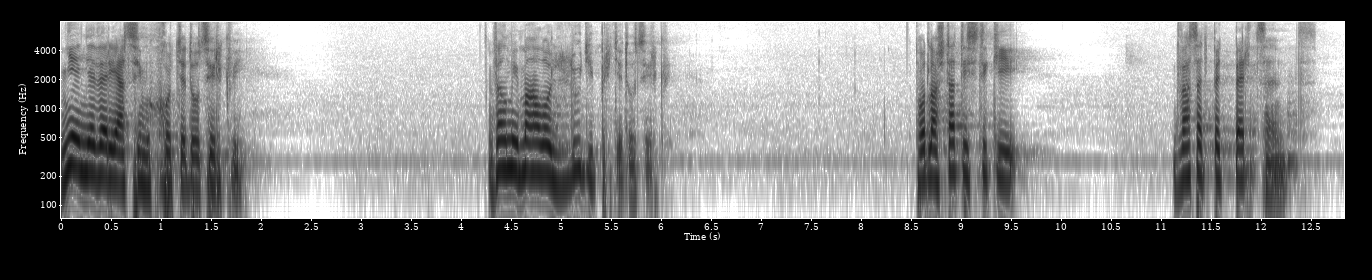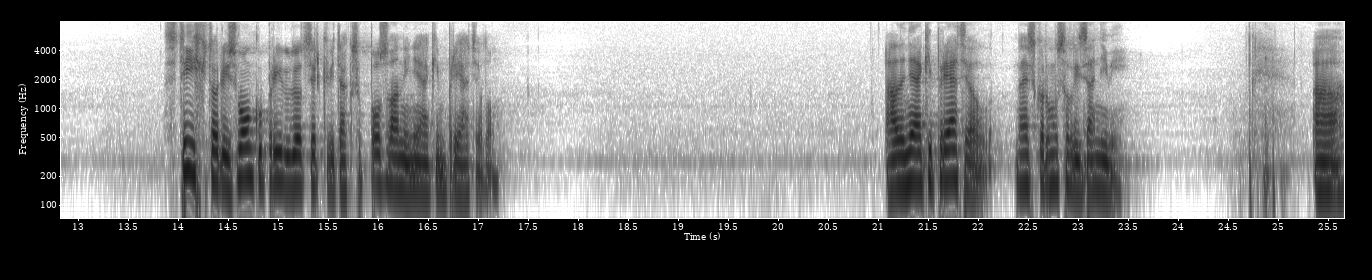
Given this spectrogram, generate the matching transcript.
Nie neveriacim chodte do cirkvy. Veľmi málo ľudí príde do cirkvy. Podľa štatistiky 25% z tých, ktorí zvonku prídu do cirkvi, tak sú pozvaní nejakým priateľom. Ale nejaký priateľ najskôr musel ísť za nimi. A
